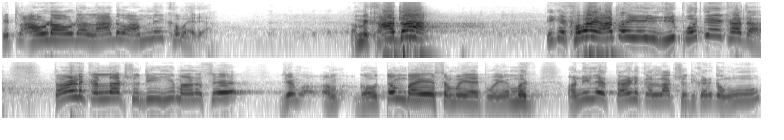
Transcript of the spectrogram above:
કેટલા આવડા આવડા લાડવા આમ નહીં ખવાર્યા અમે ખાધા. એ કે ખવાય, આ તો એ પોતે ખાધા. ત્રણ કલાક સુધી એ માણસે જેમ ગૌતમભાઈએ સમય આપ્યો એમ જ અનિલે ત્રણ કલાક સુધી, કારણ કે હું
